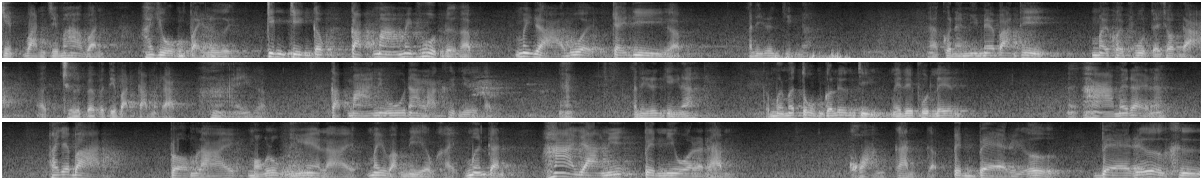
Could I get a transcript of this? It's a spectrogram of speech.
เจ็ดวันสิบห้าวัน ให้โยมไปเลย จริง ๆ ก็กลับมาไม่พูดเลยครับ ไม่ด่าด้วยใจดีครับ อันนี้เรื่องจริงนะนะคนไหนมีแม่บ้านที่ไม่ค่อยพูดแต่ชอบด่า เอ่อเชิญไปปฏิบัติกรรมฐานหายครับ กลับมานี่อู้น่ารักขึ้นเยอะครับนะอันนี้เรื่องจริงนะก็เหมือนมาตูมก็เรื่องจริง ไม่ได้พูดเล่น หาไม่ได้นะ พยาบาทปลองร้ายมองโลกในแง่ร้าย ไม่หวังดีกับใครเหมือนกันห้าอย่างนี้เป็นนิวรธรรม ขวางกั้นกับเป็นแบรีเออร์แบรีเออร์คือ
